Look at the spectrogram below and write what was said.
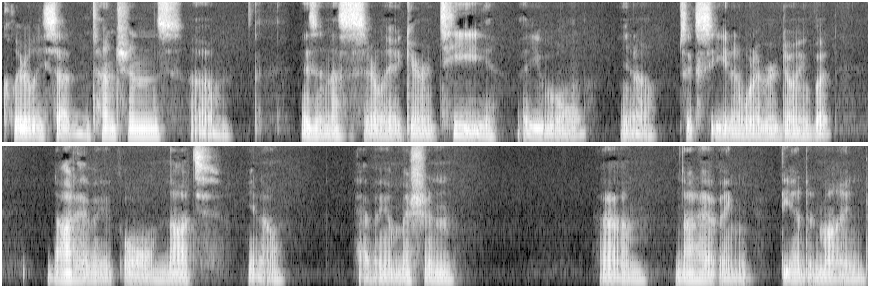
clearly set intentions um, isn't necessarily a guarantee that you will, you know, succeed in whatever you're doing, but not having a goal, not, you know, having a mission, um, not having the end in mind,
